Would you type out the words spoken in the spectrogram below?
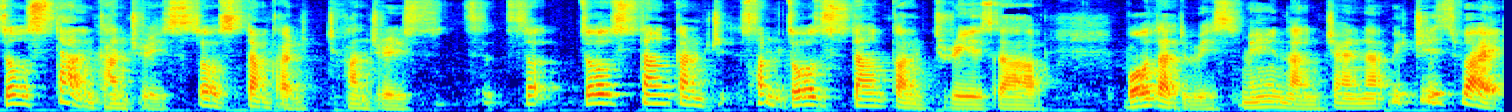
those countries, those Stan countries, so, those Stan countries, some those Stan countries are bordered with mainland China, which is why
